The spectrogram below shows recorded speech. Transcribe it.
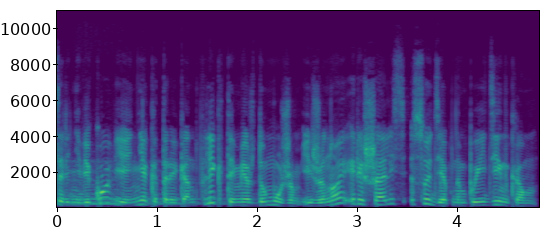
Средневековье некоторые конфликты между мужем и женой решались судебным поединком.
